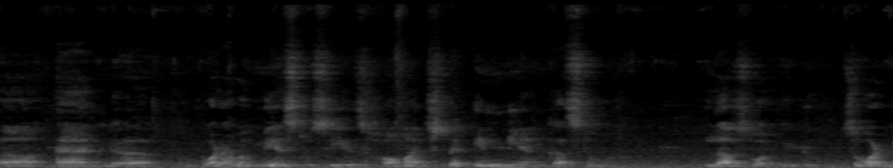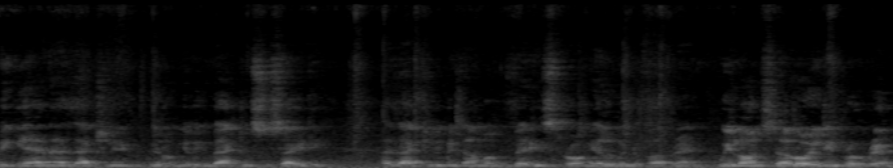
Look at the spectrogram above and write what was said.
Uh, and uh, what I'm amazed to see is how much the Indian customer loves what we do. So what began as actually, you know, giving back to society has actually become a very strong element of our brand. We launched our loyalty program.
